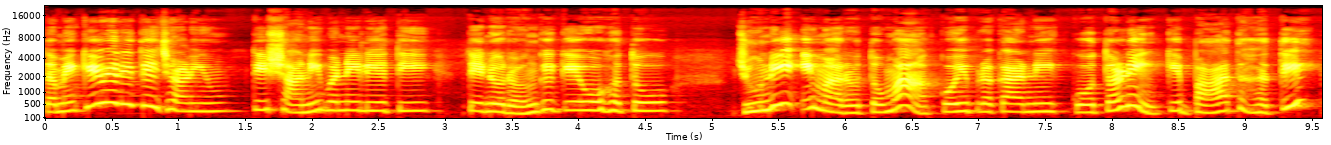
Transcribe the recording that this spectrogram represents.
તમે કેવી રીતે જાણ્યું? તે શાની બનેલી હતી? તેનો રંગ કેવો હતો? જૂની ઇમારતોમાં કોઈ પ્રકારની કોતરણી કે ભાત હતી?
